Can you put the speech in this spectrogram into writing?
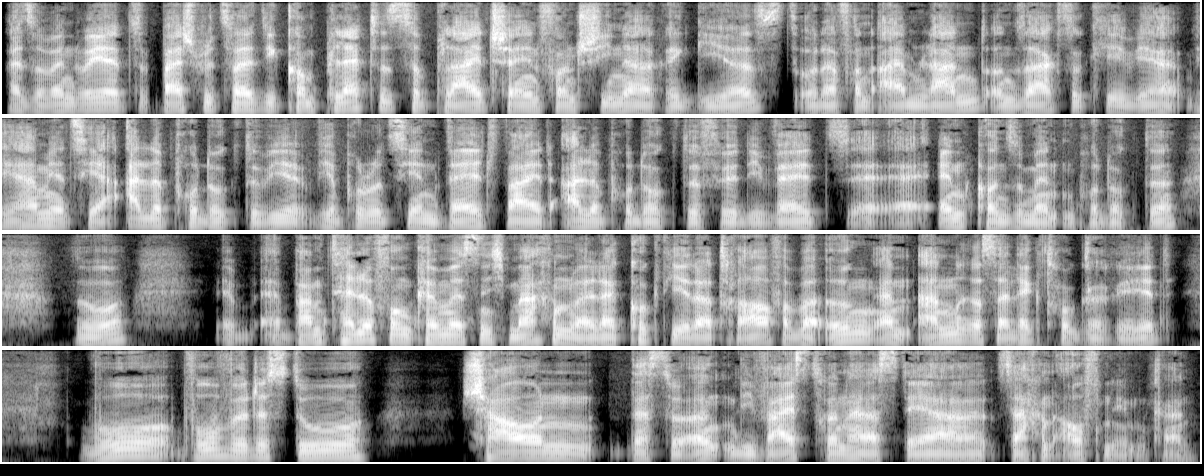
Also wenn du jetzt beispielsweise die komplette Supply Chain von China regierst oder von einem Land und sagst, okay, wir, wir haben jetzt hier alle Produkte, wir, wir produzieren weltweit alle Produkte für die Welt, äh, Endkonsumentenprodukte, so. Äh, beim Telefon können wir es nicht machen, weil da guckt jeder drauf, aber irgendein anderes Elektrogerät, wo, wo würdest du schauen, dass du irgendein Device drin hast, der Sachen aufnehmen kann?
